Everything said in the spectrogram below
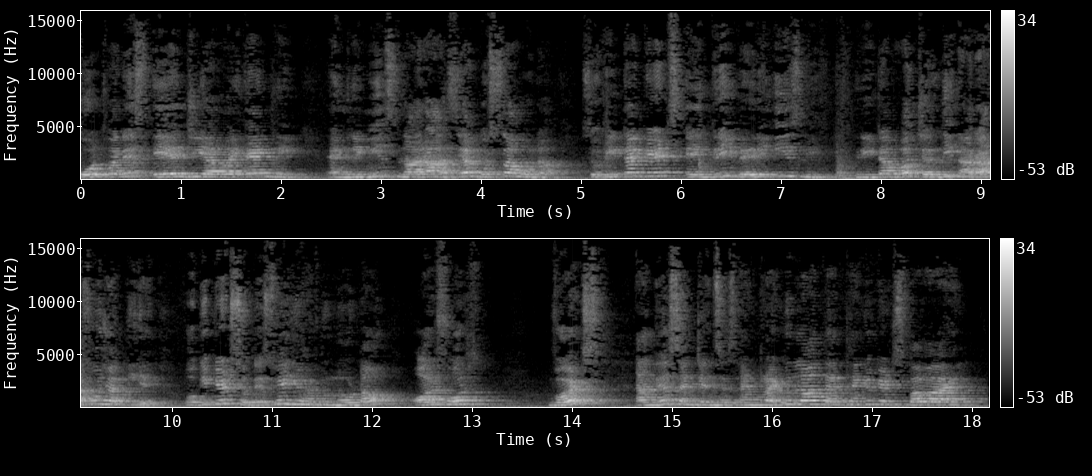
Fourth one is A N G R Y angry angry means नाराज़ या गुस्सा होना। So Rita gets angry very easily Rita बहुत जल्दी नाराज़ हो जाती है। Okay kids so this way you have to note down all four sentences and try to learn them. Thank you kids. Bye-bye.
